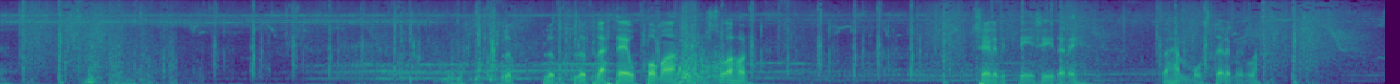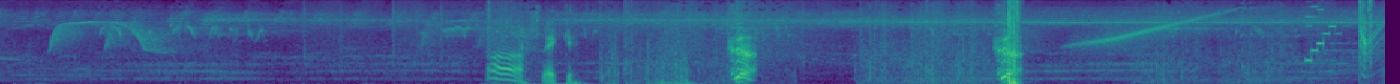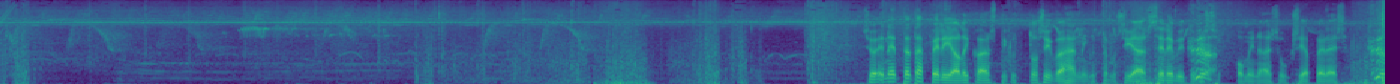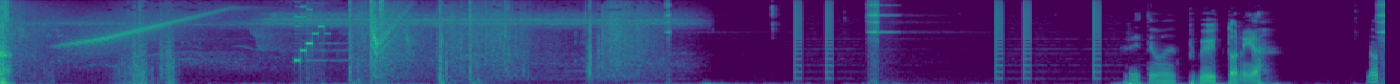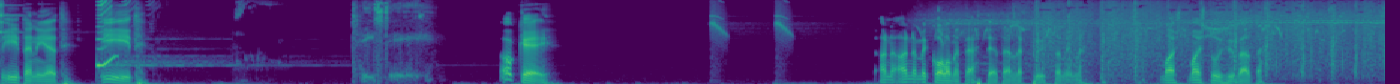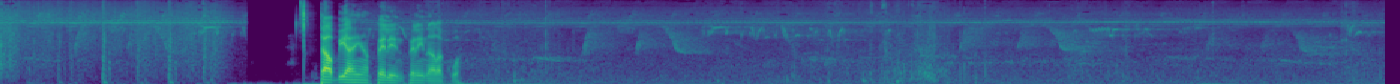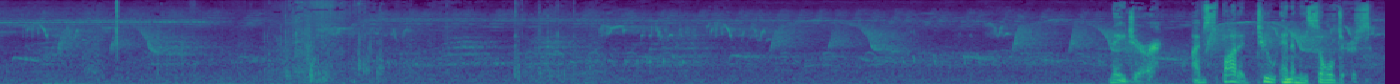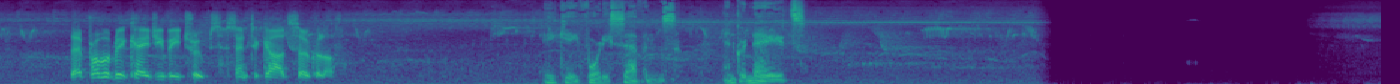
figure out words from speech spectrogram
Blöp, blöp, lähtee uppomaan suohon. Selvittiin siitä, niin vähän mustelmilla. Ah, Snake. On ennen tätä peliä oli kans niinku tosi vähän niinku tämmösiä selviytymisominaisuuksia peleissä. Riittävä pyyttonia. Not eaten yet. Eat. Tasty. Okei. Okay. Anna, annamme kolme tähteä tälle Pythonille. Maist, maistui hyvältä. Tää on vielä ihan pelin, pelin alkua. Major, I've spotted two enemy soldiers. They're probably KGB troops sent to guard Sokolov. AK 47s and grenades.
